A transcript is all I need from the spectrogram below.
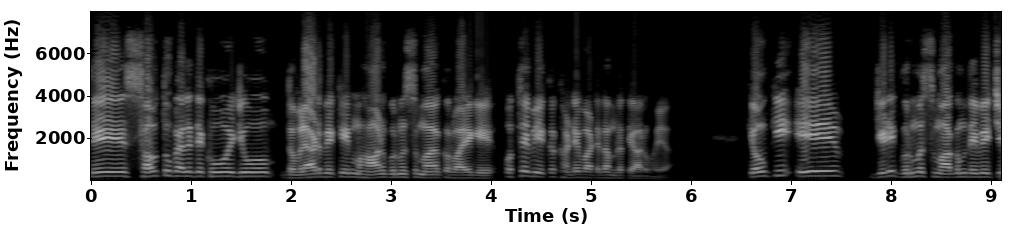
ਤੇ ਸਭ ਤੋਂ ਪਹਿਲੇ ਦੇਖੋ ਇਹ ਜੋ ਦਵਲੈੜ ਵੇਖੇ ਮਹਾਨ ਗੁਰਮਤਿ ਸਮਾਗਮ ਕਰਵਾਏ ਗਏ ਉੱਥੇ ਵੀ ਇੱਕ ਖੰਡੇ ਬਾਟੇ ਦਾ ਅੰਮ੍ਰਿਤ ਤਿਆਰ ਹੋਇਆ। ਕਿਉਂਕਿ ਇਹ ਜਿਹੜੇ ਗੁਰਮਤਿ ਸਮਾਗਮ ਦੇ ਵਿੱਚ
